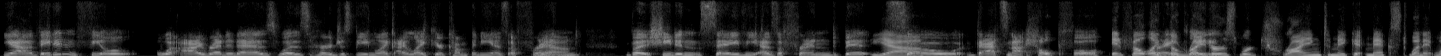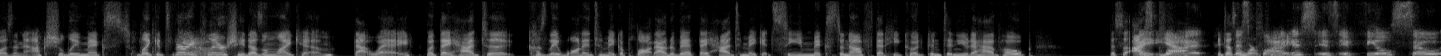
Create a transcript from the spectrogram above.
Yeah, they didn't feel what I read it as was her just being like, I like your company as a friend. But she didn't say the as a friend bit. Yeah. So that's not helpful. It felt like the writers were trying to make it mixed when it wasn't actually mixed. Like it's very Yeah. clear she doesn't like him that way, but they had to because they wanted to make a plot out of it. They had to make it seem mixed enough that he could continue to have hope. This, I This yeah, plot- it doesn't this work for plot me. is is it feels so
